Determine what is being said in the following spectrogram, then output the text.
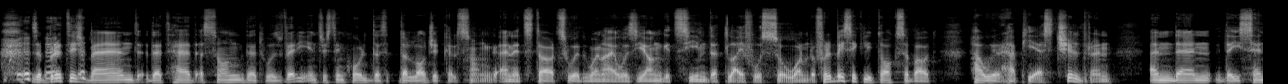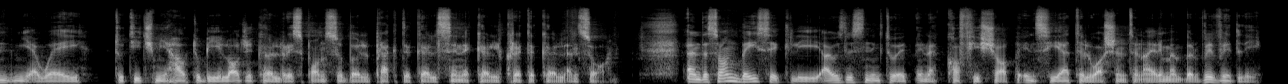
is a British band that had a song that was very interesting called the, the Logical Song, and it starts with "When I was young, it seemed that life was so wonderful." It basically talks about how we're happy as children, and then they send me away to teach me how to be logical, responsible, practical, cynical, critical, and so on. And the song basically, I was listening to it in a coffee shop in Seattle, Washington, I remember vividly.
